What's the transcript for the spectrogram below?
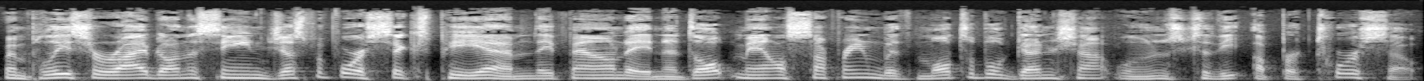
When police arrived on the scene just before 6 p.m., they found an adult male suffering with multiple gunshot wounds to the upper torso.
